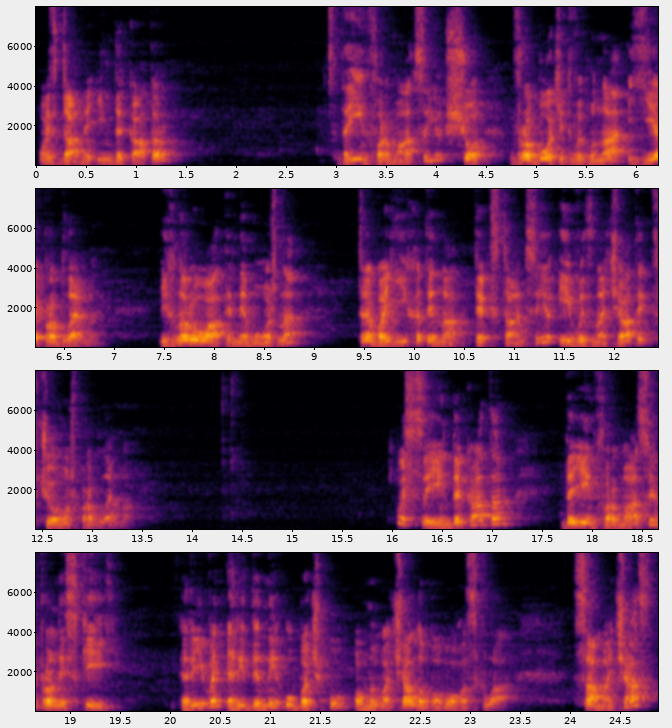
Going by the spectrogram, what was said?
Ось даний індикатор дає інформацію, що в роботі двигуна є проблеми. Ігнорувати не можна, треба їхати на техстанцію і визначати, в чому ж проблема. Ось цей індикатор дає інформацію про низький рівень рідини у бачку омивача лобового скла. Саме час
